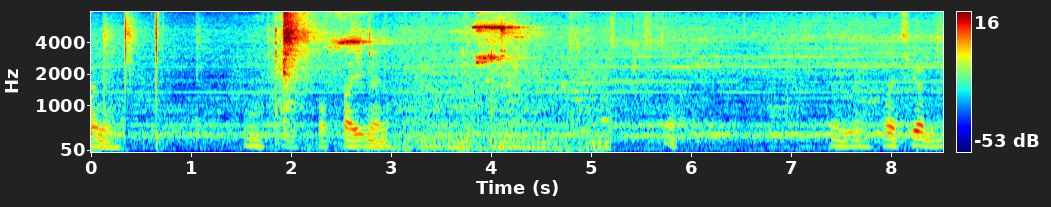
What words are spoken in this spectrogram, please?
น้ำมันเส้นยากหน่อยออบไฟอีกหน่อยนะเออไว้เชื่อมนะ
